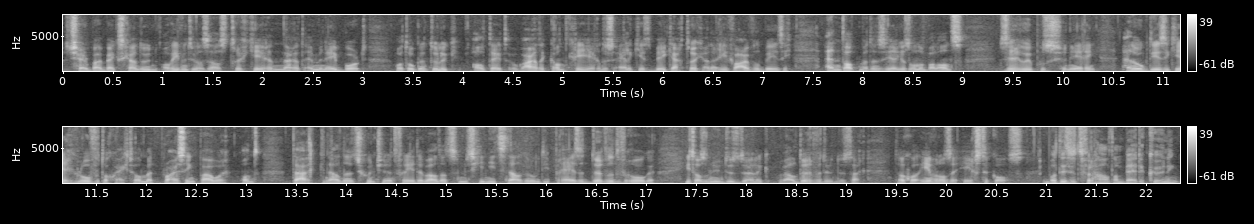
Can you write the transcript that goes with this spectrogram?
share buybacks gaan doen of eventueel zelfs terugkeren naar het M&A board, wat ook natuurlijk altijd waarde kan creëren. Dus eigenlijk is BKR terug aan een revival bezig en dat met een zeer gezonde balans. Zeer goede positionering. En ook deze keer geloven we toch echt wel met pricing power, want daar knelde het schoentje in het verleden wel dat ze misschien niet snel genoeg die prijzen durfden te verhogen. Iets wat ze nu dus duidelijk wel durven doen. Dus daar nog wel een van onze eerste calls. Wat is het verhaal dan bij de Koning?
